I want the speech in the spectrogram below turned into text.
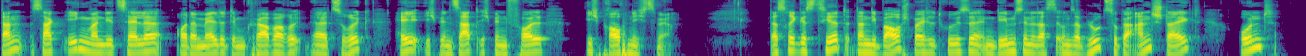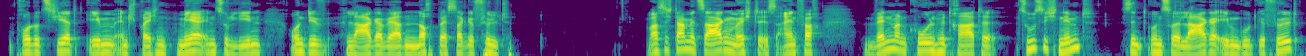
Dann sagt irgendwann die Zelle oder meldet dem Körper äh, zurück, hey, ich bin satt, ich bin voll, ich brauche nichts mehr. Das registriert dann die Bauchspeicheldrüse in dem Sinne, dass unser Blutzucker ansteigt und produziert eben entsprechend mehr Insulin und die Lager werden noch besser gefüllt. Was ich damit sagen möchte, ist einfach, wenn man Kohlenhydrate zu sich nimmt, sind unsere Lager eben gut gefüllt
